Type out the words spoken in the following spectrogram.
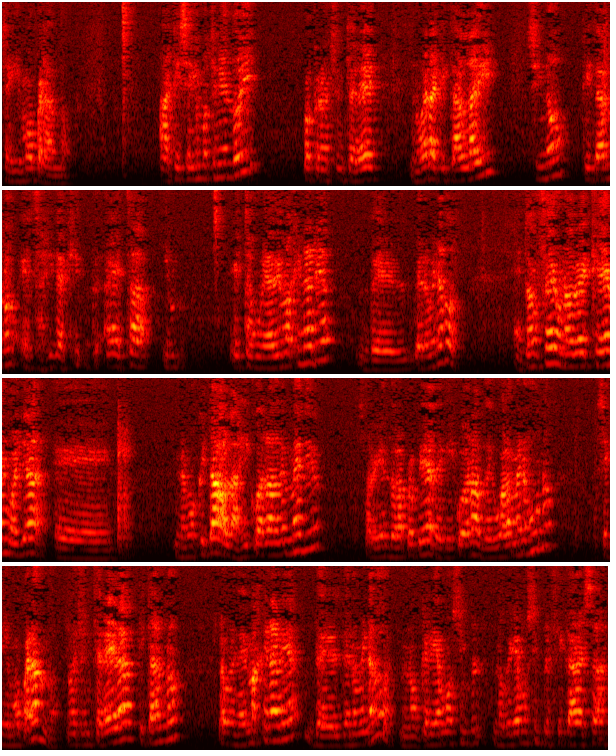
seguimos operando. Aquí seguimos teniendo i, porque nuestro interés no era quitar la i, sino quitarnos estas, esta, esta unidad imaginaria del denominador. Entonces, una vez que hemos ya eh, nos hemos quitado las i cuadradas en medio, sabiendo la propiedad de que i cuadrado igual a menos 1, seguimos operando. Nuestro interés era quitarnos la unidad imaginaria del denominador. No queríamos, no queríamos simplificar esa...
